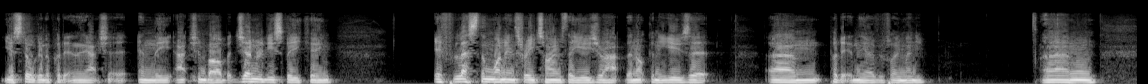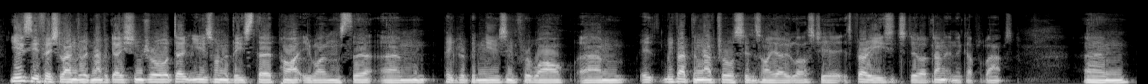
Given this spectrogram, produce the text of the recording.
you're still going to put it in the action in the action bar. But generally speaking, if less than one in three times they use your app, they're not going to use it. Um, put it in the overflow menu. Um, use the official Android navigation drawer. Don't use one of these third-party ones that um, people have been using for a while. Um, it, we've had the nav drawer since I/O last year. It's very easy to do. I've done it in a couple of apps. Um,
